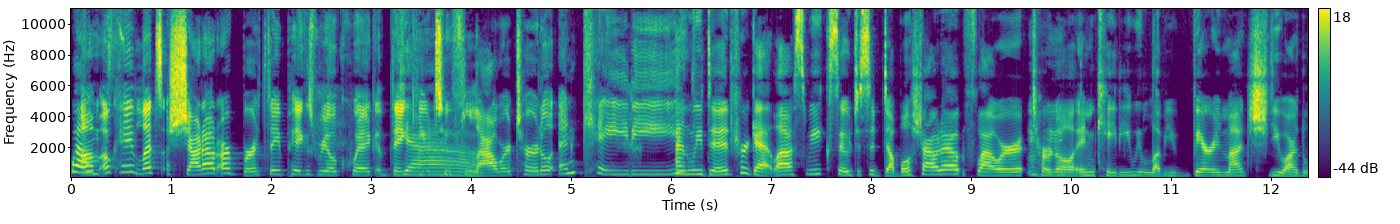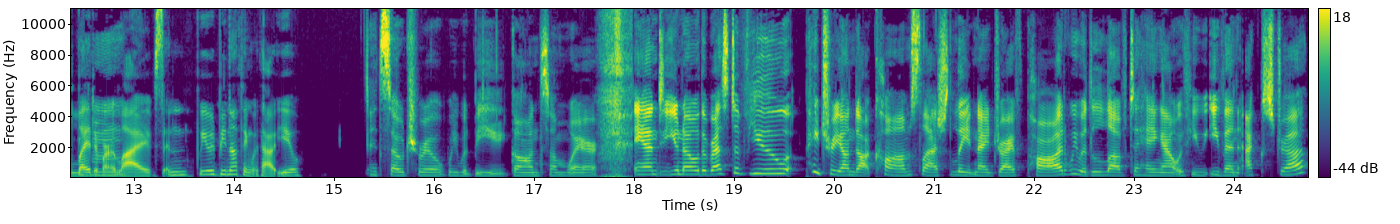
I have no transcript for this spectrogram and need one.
well, Um, okay, let's shout out our birthday pigs real quick. Thank you to Flower Turtle and Katie. And we did forget last week, so just a double shout out Flower, Mm-hmm. Turtle, and Katie. We love you very much. You are the light of Mm-hmm. our lives, and we would be nothing without you. It's so true. We would be gone somewhere. And you know, the rest of you, patreon.com slash late night drive pod. We would love to hang out with you even extra.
